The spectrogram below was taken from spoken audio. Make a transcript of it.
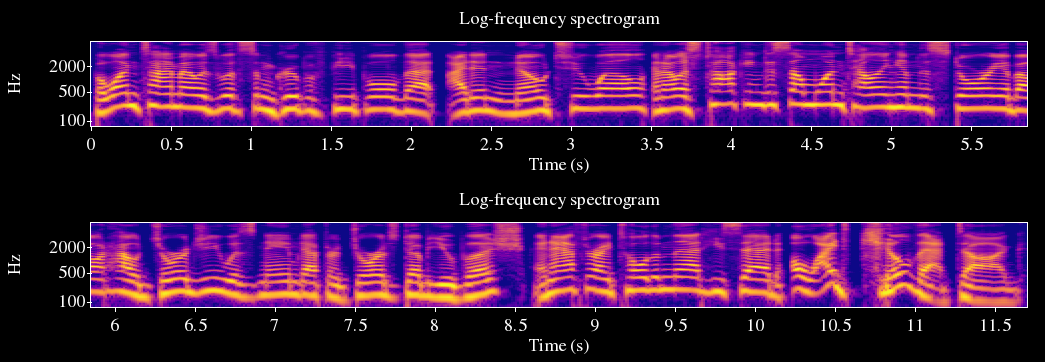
but one time I was with some group of people that I didn't know too well, and I was talking to someone telling him the story about how Georgie was named after George W. Bush, and after I told him that, he said, Oh, I'd kill that dog.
